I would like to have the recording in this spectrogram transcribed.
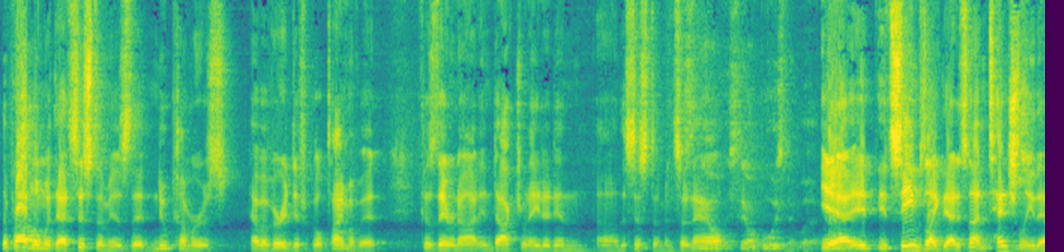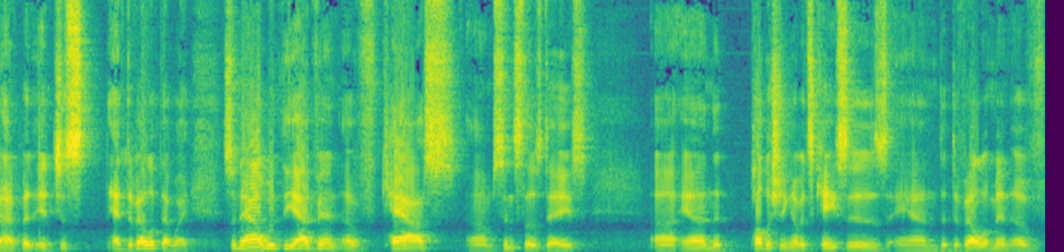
The problem with that system is that newcomers have a very difficult time of it because they're not indoctrinated in uh, the system. And so it's now. The old, it's the old boys network. Yeah, it, it seems like that. It's not intentionally that, but it just had developed that way. So now, with the advent of CAS, um, since those days, uh, and the publishing of its cases and the development of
